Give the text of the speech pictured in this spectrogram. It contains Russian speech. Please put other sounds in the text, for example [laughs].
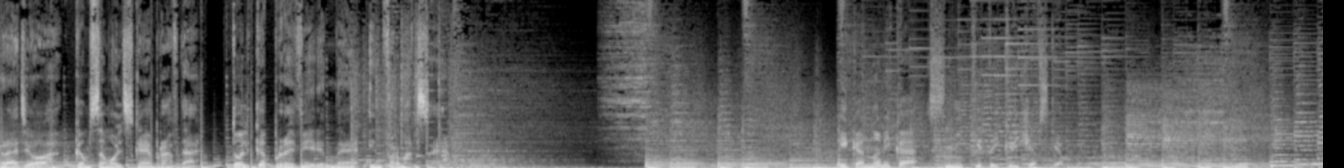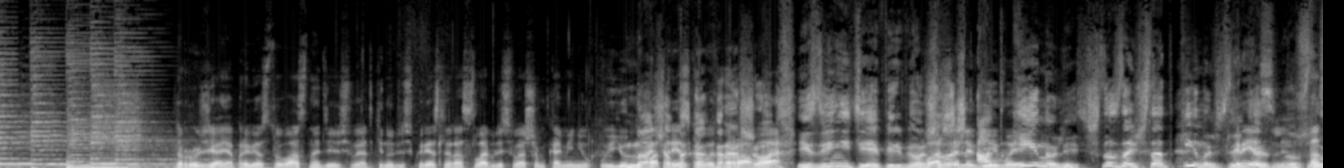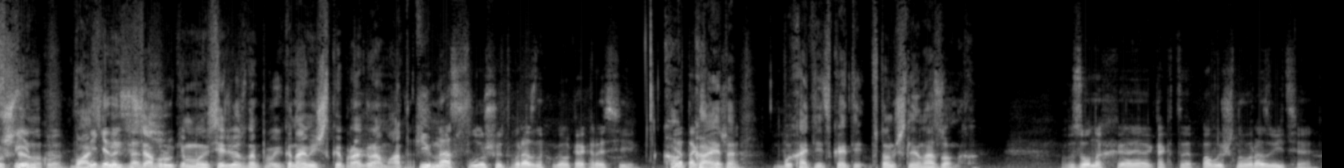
Радио «Комсомольская правда». Только проверенная информация. «Экономика» с Никитой Кричевским – Друзья, я приветствую вас. Надеюсь, вы откинулись в кресле, расслабились в вашем камине уютно потрескивают дрова. Извините, я перебил. Ваши что любимые... Откинулись? Что значит откинулись? В кресле, ну, слушайте, на спинку. Ну, возьмите себя в руки, мы серьезная экономическая программа. Откинулись. Нас слушают в разных уголках России. Какая-то... Вы хотите сказать, в том числе на зонах? В зонах э, как-то повышенного развития.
